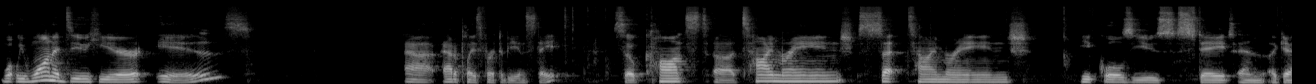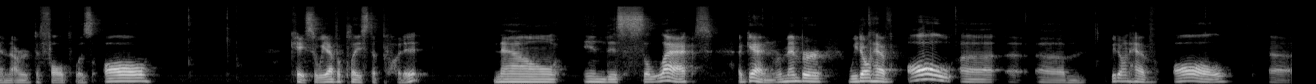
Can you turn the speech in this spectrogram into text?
what we want to do here is uh, add a place for it to be in state. So const uh, time range, set time range equals use state. And again, our default was all. Okay, so we have a place to put it. Now in this select, again, remember, we don't have all, uh, uh um, we don't have all uh,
